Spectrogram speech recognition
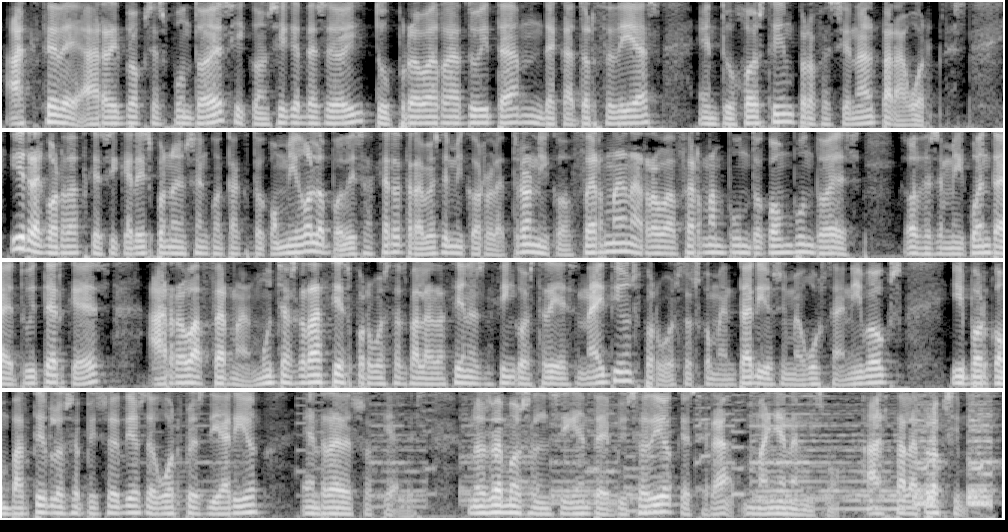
Accede a raidboxes.es y consigue desde hoy tu prueba gratuita de 14 días en tu hosting profesional para WordPress. Y recordad que si queréis poneros en contacto conmigo lo podéis hacer a través de mi correo electrónico fernan.fernan.com.es o desde mi cuenta de Twitter que es fernan. Muchas gracias por vuestras valoraciones de 5 estrellas en iTunes, por vuestros comentarios y me gusta en iVoox y por compartir los episodios de WordPress diario en redes sociales. Nos vemos en el siguiente episodio que será mañana mismo. Hasta la próxima.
